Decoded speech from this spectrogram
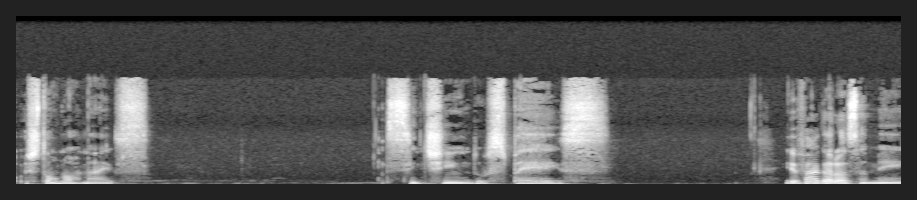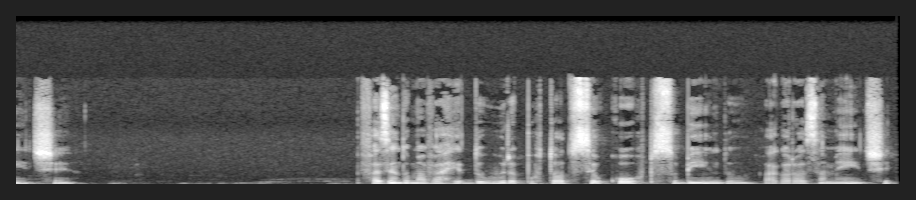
Ou estão normais? Sentindo os pés e vagarosamente fazendo uma varredura por todo o seu corpo, subindo vagarosamente.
